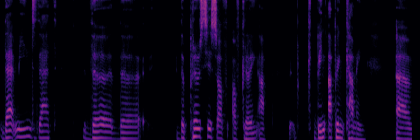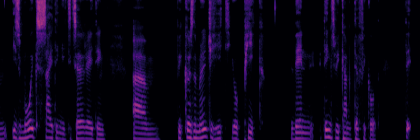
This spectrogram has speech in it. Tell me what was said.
That means that the the the process of, of growing up, being up and coming, um, is more exciting, it's exhilarating, um, because the minute you hit your peak, then things become difficult. Th-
